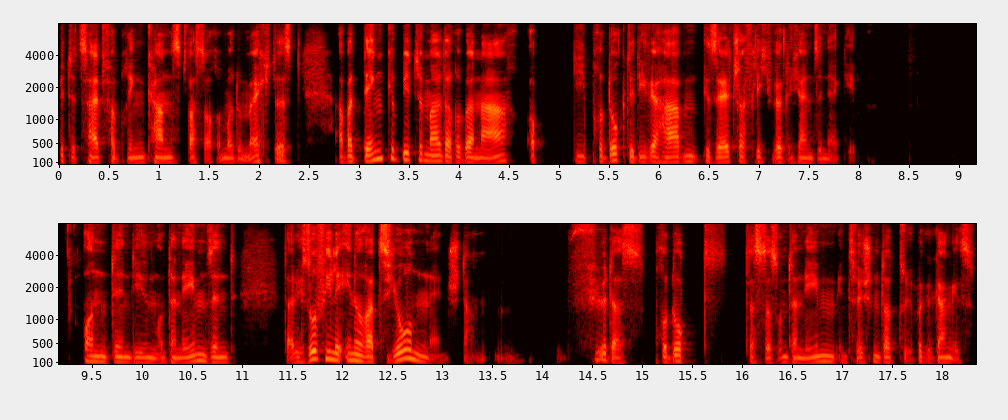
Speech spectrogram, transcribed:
bitte Zeit verbringen kannst, was auch immer du möchtest. Aber denke bitte mal darüber nach, ob die Produkte, die wir haben, gesellschaftlich wirklich einen Sinn ergeben. Und in diesem Unternehmen sind dadurch so viele Innovationen entstanden für das Produkt, dass das Unternehmen inzwischen dazu übergegangen ist,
